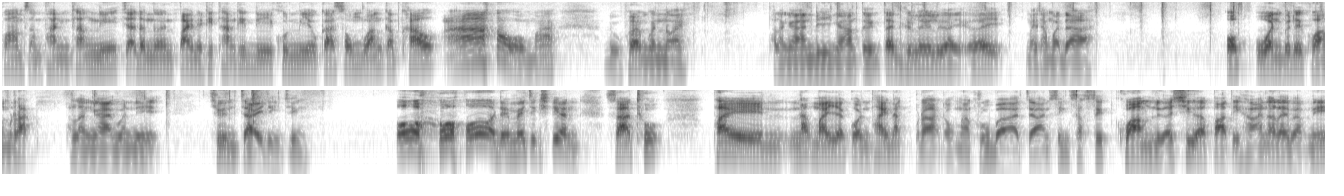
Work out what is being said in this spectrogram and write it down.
ความสัมพันธ์ครั้งนี้จะดำเนินไปในทิศทางที่ดี คุณมีโอกาสสมหวังกับเขาอ้าวมาดูเพิ่มกันหน่อย พลังงานดีงามตื่นเต้นขึ้นเรื่อยๆ เอ้ย ไม่ธรรมดา อบอวลไปด้วยความรักพลังงานวันนี้ชื่นใจจริงๆ โอ้โหเดอะเมจิเชียน สาธุไพ่นักมายากลไพ่นักปราชญ์ออกมาครูบาอาจารย์สิ่งศักดิ์สิทธิ์ความเหลือเชื่อปาฏิหาริย์อะไรแบบนี้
